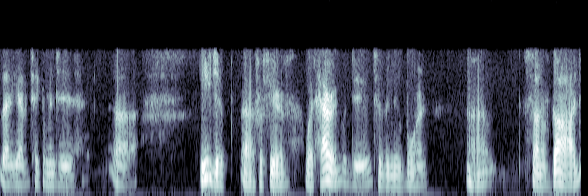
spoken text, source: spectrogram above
that he had to take him into uh, Egypt uh, for fear of what Herod would do to the newborn uh, son of God.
